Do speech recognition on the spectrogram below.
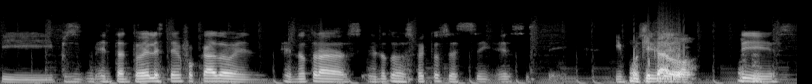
Y pues en tanto él esté enfocado en, en otras, en otros aspectos es, es este, imposible. Sí, es,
